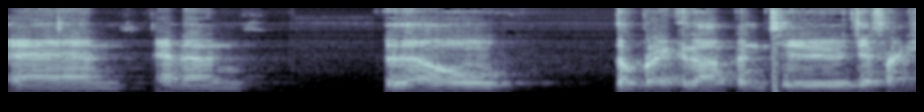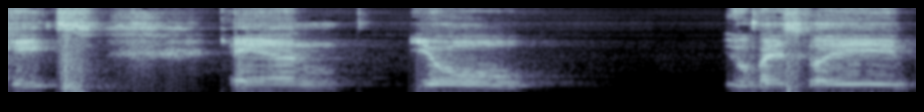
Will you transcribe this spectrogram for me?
and and then they'll they'll break it up into different heats, and you'll you'll basically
